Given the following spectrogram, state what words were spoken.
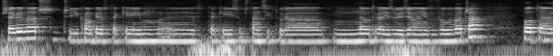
przerywacz, czyli kąpiel w takiej, w takiej substancji, która neutralizuje działanie wywoływacza, potem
